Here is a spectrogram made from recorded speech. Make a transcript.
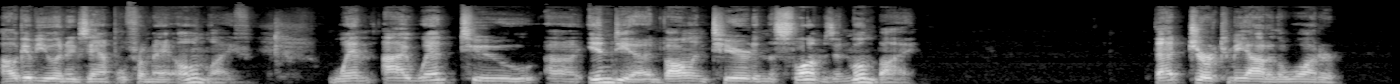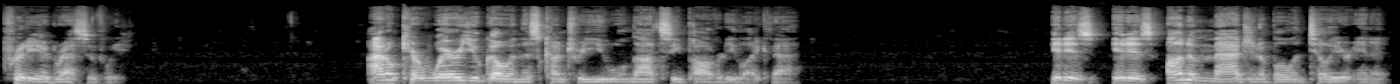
I'll give you an example from my own life. When I went to uh, India and volunteered in the slums in Mumbai, that jerked me out of the water pretty aggressively. I don't care where you go in this country, you will not see poverty like that. It is it is unimaginable until you're in it.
